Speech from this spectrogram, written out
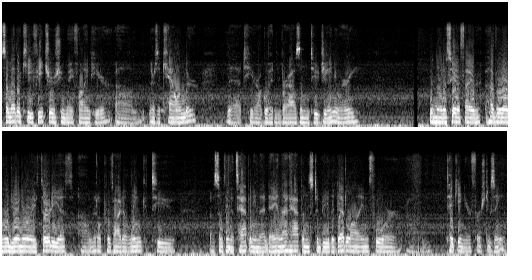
Some other key features you may find here. Um, there's a calendar that here I'll go ahead and browse into January. You'll notice here if I hover over January 30th, um, it'll provide a link to uh, something that's happening that day, and that happens to be the deadline for um, taking your first exam.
